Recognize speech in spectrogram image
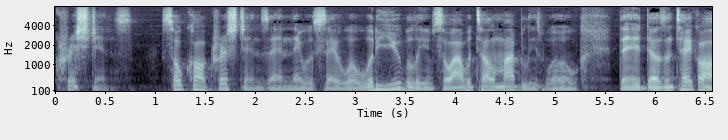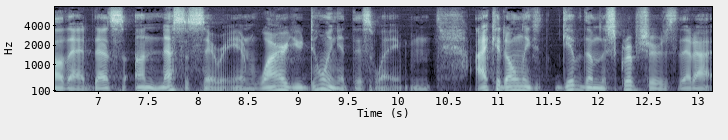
Christians so-called Christians, and they would say, "Well, what do you believe?" So I would tell them my beliefs. Well, it doesn't take all that. That's unnecessary. And why are you doing it this way? Mm. I could only give them the scriptures that I,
